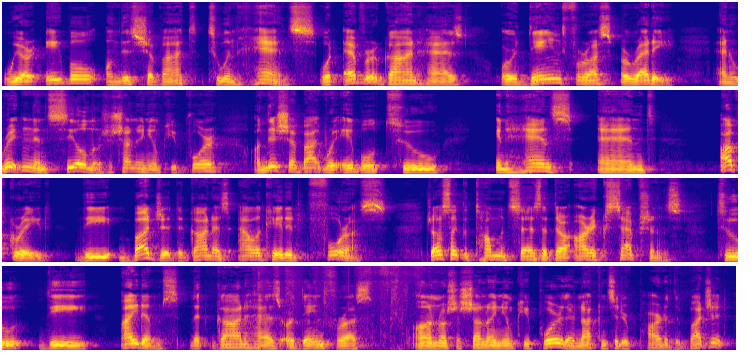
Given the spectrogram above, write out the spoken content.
we are able on this Shabbat to enhance whatever God has ordained for us already and written and sealed on Rosh and Yom Kippur. On this Shabbat, we're able to enhance and upgrade the budget that God has allocated for us. Just like the Talmud says that there are exceptions to the items that God has ordained for us on Rosh Hashanah and Yom Kippur. They're not considered part of the budget.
